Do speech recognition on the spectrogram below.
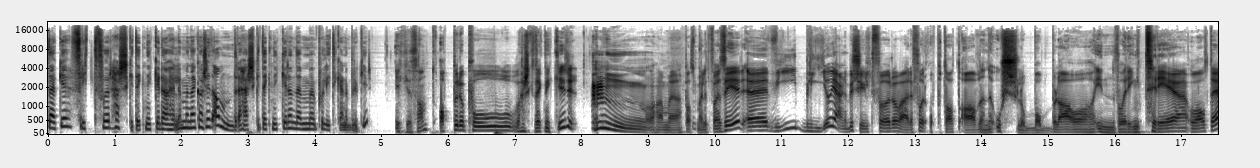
Det er jo ikke fritt for hersketeknikker da heller, men det er kanskje litt andre hersketeknikker enn dem politikerne bruker. Ikke sant. Apropos hersketeknikker, og her må jeg passe meg litt for hva jeg sier. eh, Vi blir jo gjerne beskyldt for å være for opptatt av denne Oslo-bobla og innenfor Ring 3 og alt det.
